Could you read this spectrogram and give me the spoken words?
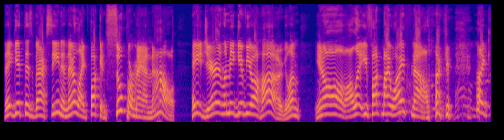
They get this vaccine and they're like fucking Superman now. Hey, Jared, let me give you a hug. Let you know, I'll let you fuck my wife now. like, like,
